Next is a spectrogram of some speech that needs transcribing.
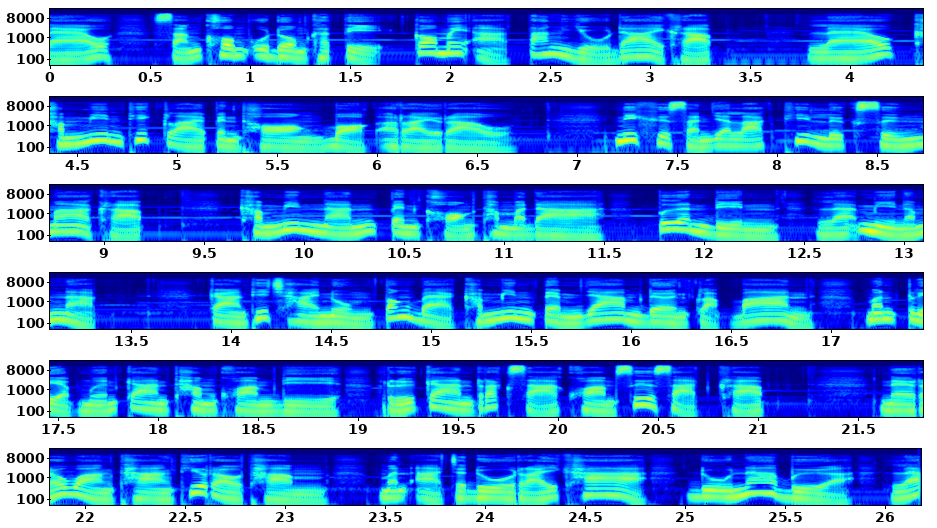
แล้ว สังคมอุดมคติก็ไม่อาจตั้งอยู่ได้ครับ แล้วขมิ้นที่กลายเป็นทองบอกอะไรเรา นี่คือสัญญลักษณ์ที่ลึกซึ้งมากครับขมิ้นนั้นเป็นของธรรมดา เปื้อนดินและมีน้ำหนัก การที่ชายหนุ่มต้องแบกขมิ้นเต็มย่ามเดินกลับบ้าน มันเปรียบเหมือนการทำความดี หรือการรักษาความซื่อสัตย์ครับ ในระหว่างทางที่เราทำมันอาจจะดูไร้ค่า ดูน่าเบื่อ และ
